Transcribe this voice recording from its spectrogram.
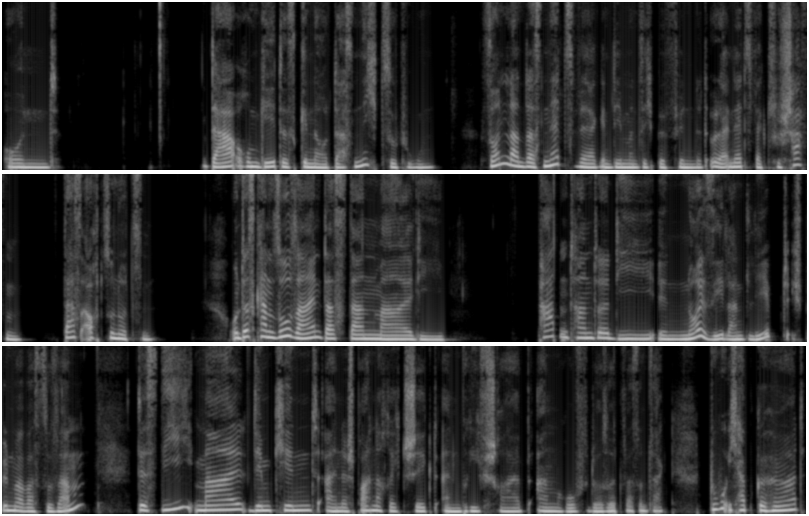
Und darum geht es, genau das nicht zu tun, sondern das Netzwerk, in dem man sich befindet, oder ein Netzwerk zu schaffen, das auch zu nutzen. Und das kann so sein, dass dann mal die Patentante, die in Neuseeland lebt, ich spinne mal was zusammen, dass die mal dem Kind eine Sprachnachricht schickt, einen Brief schreibt, anruft oder so etwas und sagt, du, ich habe gehört,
